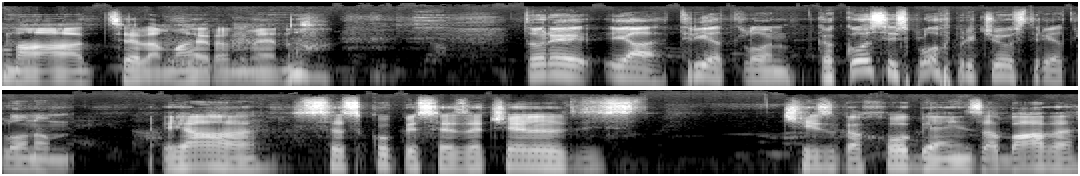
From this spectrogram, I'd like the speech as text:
na celem Ironmanu. Torej, ja, triatlon. Kako si sploh začel s triatlonom? Ja, vse skupaj se je začel iz čistega hobija in zabave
